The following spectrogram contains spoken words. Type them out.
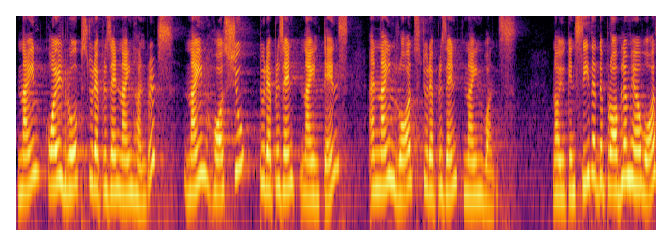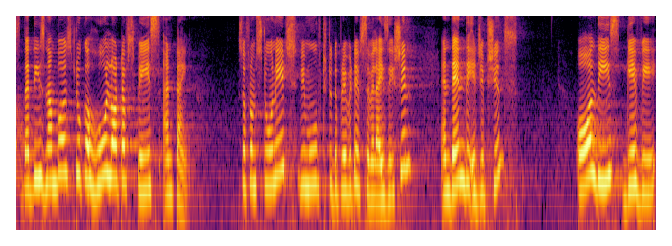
9 coiled ropes to represent 9 hundreds, 9 horseshoe to represent 9 tens, and 9 rods to represent 9 ones. Now you can see that the problem here was that these numbers took a whole lot of space and time. So from Stone Age, we moved to the primitive civilization and then the Egyptians. All these gave way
